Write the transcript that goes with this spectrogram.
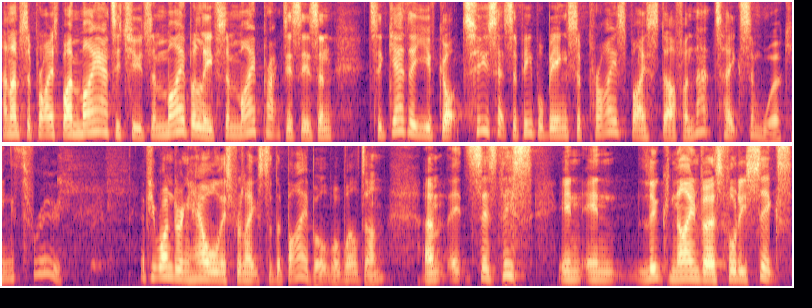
And I'm surprised by my attitudes and my beliefs and my practices. And together you've got two sets of people being surprised by stuff, and that takes some working through. If you're wondering how all this relates to the Bible, well, well done. Um, it says this in, in Luke 9, verse 46.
